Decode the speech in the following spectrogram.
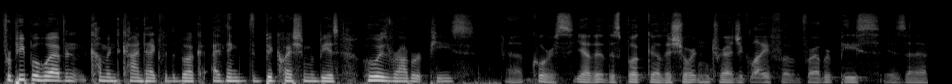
For people who haven't come into contact with the book, I think the big question would be: Is who is Robert Peace? Uh, of course, yeah. This book, uh, "The Short and Tragic Life of Robert Peace," is uh,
